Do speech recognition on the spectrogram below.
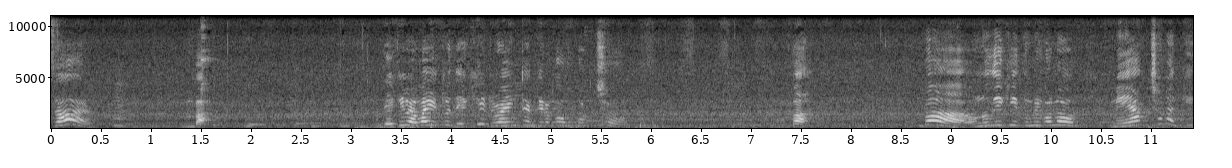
স্যার হুম। বাহ। দেখি বাবা একটু দেখি ড্রয়িংটা কীরকম করছ। বাহ। বাহ অনুদিকে তুমি কোনো মেয়ে আঁকছো নাকি?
